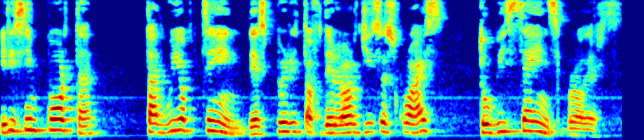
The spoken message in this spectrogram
It is important that we obtain the Spirit of the Lord Jesus Christ to be saints, brothers.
